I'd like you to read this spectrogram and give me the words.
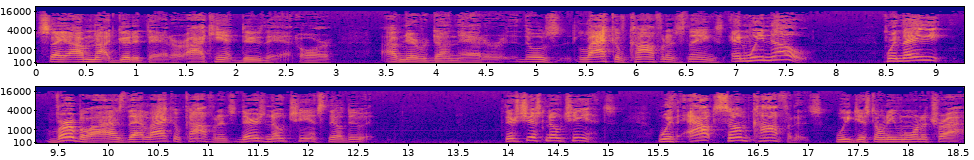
say, I'm not good at that, or I can't do that, or I've never done that, or those lack of confidence things. And we know when they verbalize that lack of confidence, there's no chance they'll do it. There's just no chance. Without some confidence, we just don't even want to try.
